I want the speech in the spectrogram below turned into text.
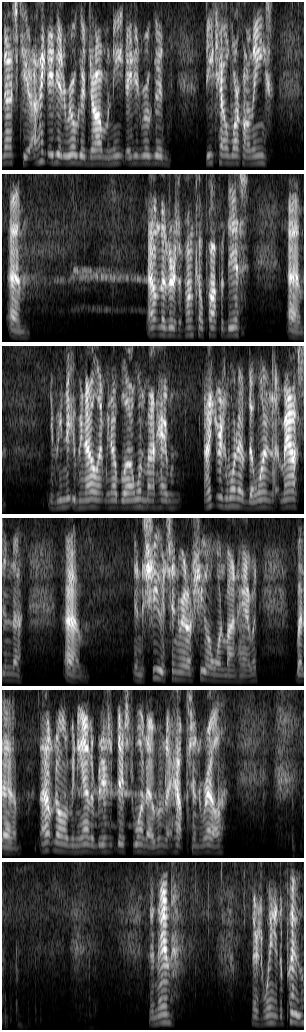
that's cute. I think they did a real good job on neat. They did real good detailed work on these. Um, I don't know if there's a Funko Pop of this. Um, if you if you know, let me know below. I wouldn't mind having. I think there's one of the one mouse in the um, in the shoe, and Cinderella shoe. I wouldn't mind having, but uh, I don't know of any other. But there's just one of them that helps Cinderella. And then there's Winnie the Pooh.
